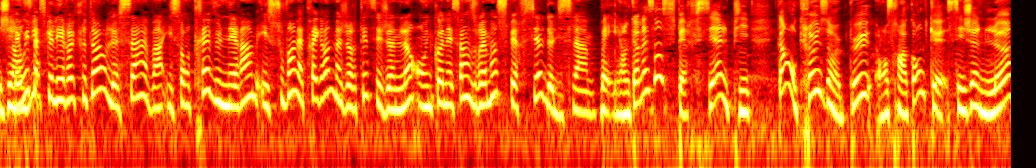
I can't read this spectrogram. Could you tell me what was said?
j'ai ben Oui, parce que les recruteurs le savent. Hein, ils sont très vulnérables et souvent la très grande majorité de ces jeunes-là ont une connaissance vraiment superficielle de l'islam. Ben ils ont une connaissance superficielle. Puis quand on creuse un peu, on se rend compte que ces jeunes-là,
